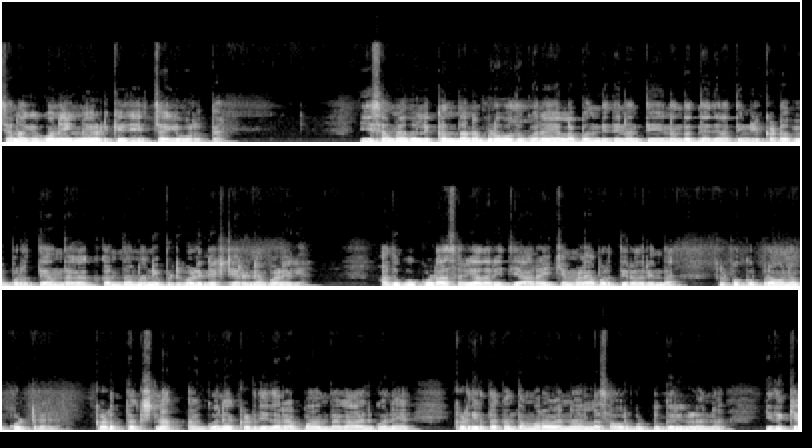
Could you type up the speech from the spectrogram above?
ಚೆನ್ನಾಗಿ ಗೊನೆ ಇನ್ನೂ ಎರಡು ಕೆ ಜಿ ಹೆಚ್ಚಾಗಿ ಬರುತ್ತೆ. ಈ ಸಮಯದಲ್ಲಿ ಕಂದನ ಬಿಡ್ಬೋದು ಗೊನೆ ಎಲ್ಲ ಬಂದಿದೆ. ನಾನು ತಿ, ಇನ್ನೊಂದು ಹದಿನೈದು ದಿನ ತಿಂಗ್ಳಿಗೆ ಕಟಾಪಿ ಬರುತ್ತೆ ಅಂದಾಗ ಕಂದನ್ನು ನೀವು ಬಿಟ್ಕೊಳ್ಳಿ ನೆಕ್ಸ್ಟ್ ಎರಡನೇ ಬಾಳೆಗೆ. ಅದಕ್ಕೂ ಕೂಡ ಸರಿಯಾದ ರೀತಿಯ ಆರೈಕೆ. ಮಳೆ ಬರ್ತಿರೋದ್ರಿಂದ ಸ್ವಲ್ಪ ಗೊಬ್ಬರವನ್ನು ಕೊಟ್ಟರೆ ಕಡಿದ ತಕ್ಷಣ ಆ ಗೊನೆ ಕಡ್ದಿದ್ದಾರಪ್ಪ ಅಂದಾಗ ಅಲ್ಲಿ ಗೊನೆ ಕಡ್ದಿರ್ತಕ್ಕಂಥ ಮರವನ್ನು ಎಲ್ಲ ಸವರ್ಬಿಟ್ಟು ಗರಿಗಳನ್ನು ಇದಕ್ಕೆ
